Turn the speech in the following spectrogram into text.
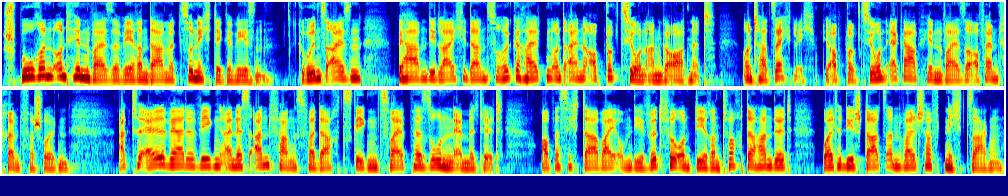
Spuren und Hinweise wären damit zunichte gewesen. Grünseisen, wir haben die Leiche dann zurückgehalten und eine Obduktion angeordnet. Und tatsächlich, die Obduktion ergab Hinweise auf ein Fremdverschulden. Aktuell werde wegen eines Anfangsverdachts gegen zwei Personen ermittelt. Ob es sich dabei um die Witwe und deren Tochter handelt, wollte die Staatsanwaltschaft nicht sagen.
